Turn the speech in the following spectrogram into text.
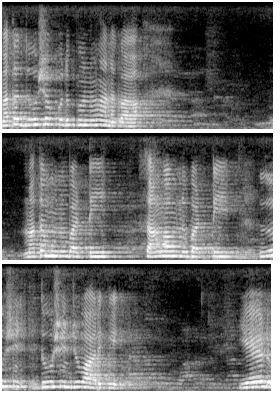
మత దూషకుడుకును అనగా మతమును బట్టి సంఘమును బట్టి దూషి దూషించు వారికి. ఏడు.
